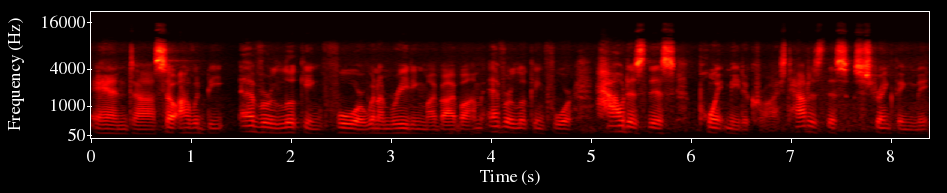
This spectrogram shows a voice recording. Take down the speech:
And uh, so I would be ever looking for, when I'm reading my Bible, I'm ever looking for how does this point me to Christ? How does this strengthen me,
